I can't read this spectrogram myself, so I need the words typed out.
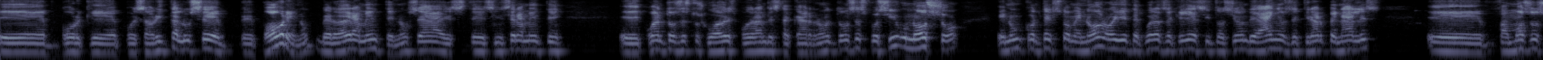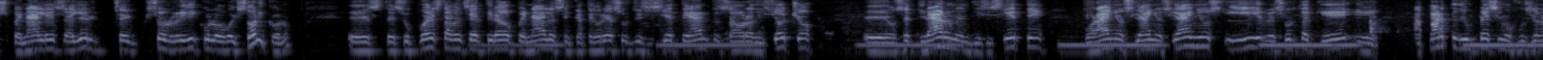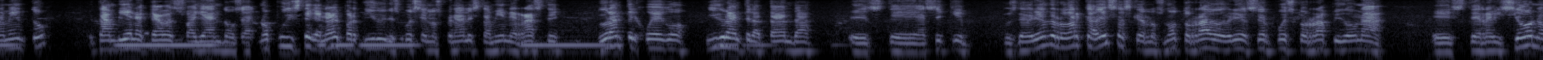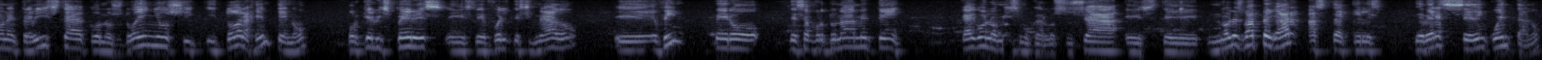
Eh, porque pues ahorita luce pobre, ¿no? Verdaderamente, ¿no? O sea, este, sinceramente, cuántos de estos jugadores podrán destacar, ¿no? Entonces, pues sí, un oso en un contexto menor. Oye, ¿te acuerdas de aquella situación de años de tirar penales? Eh, famosos penales. Ayer se hizo un ridículo histórico, ¿no? Este, supuestamente se han tirado penales en categoría sub-17 antes, ahora 18, eh, o se tiraron en 17 por años y años y años, y resulta que, eh, aparte de un pésimo funcionamiento, también acabas fallando, o sea, no pudiste ganar el partido y después en los penales también erraste durante el juego y durante la tanda, este, así que pues deberían de rodar cabezas, Carlos, ¿no? Torrado debería ser puesto rápido una este, revisión, a una entrevista con los dueños y, toda la gente, ¿no? Porque Luis Pérez este, fue el designado, eh, en fin, pero desafortunadamente caigo a lo mismo, Carlos. O sea, este, no les va a pegar hasta que les de veras se den cuenta, ¿no?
